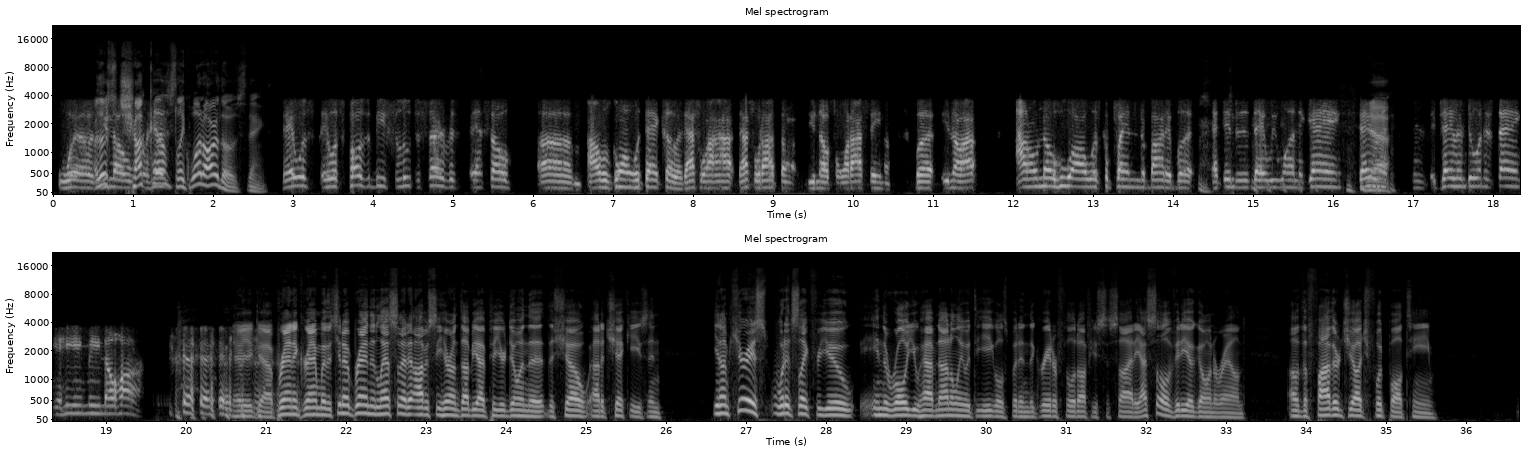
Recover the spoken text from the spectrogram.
Well, are those you know, chukkas? Him, like what are those things? They was it was supposed to be salute to service, and so um, I was going with that color. That's why I, that's what I thought, you know, from what I've seen them. But you know, I I don't know who all was complaining about it, but at the end of the day, we won the game. Jalen, yeah. Jalen doing his thing, and he ain't mean no harm. there you go, Brandon Graham with us. You know, Brandon, last night, obviously here on WIP, you're doing the the show out of Chickies, and you know, I'm curious what it's like for you in the role you have, not only with the Eagles but in the greater Philadelphia society. I saw a video going around of the Father Judge football team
